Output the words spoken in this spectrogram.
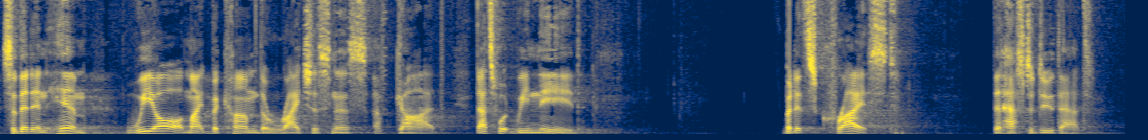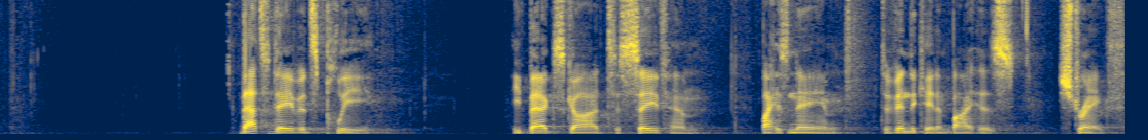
so that in him we all might become the righteousness of God. That's what we need. But it's Christ that has to do that. That's David's plea. He begs God to save him by his name, to vindicate him by his strength.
